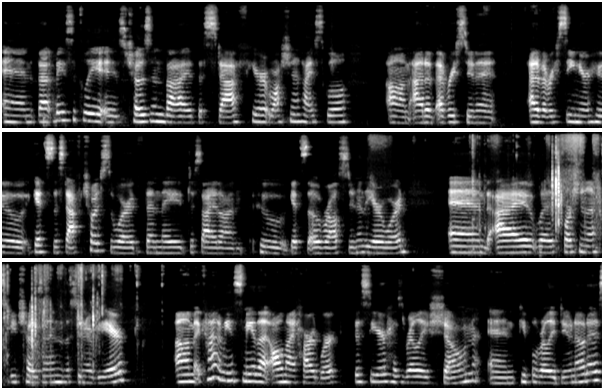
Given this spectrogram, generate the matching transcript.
and that basically is chosen by the staff here at Washington High School. Um, out of every student, out of every senior who gets the Staff Choice Award, then they decide on who gets the overall Student of the Year award. And I was fortunate enough to be chosen the Student of the Year. Um, it kind of means to me that all my hard work this year has really shown, and people really do notice.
